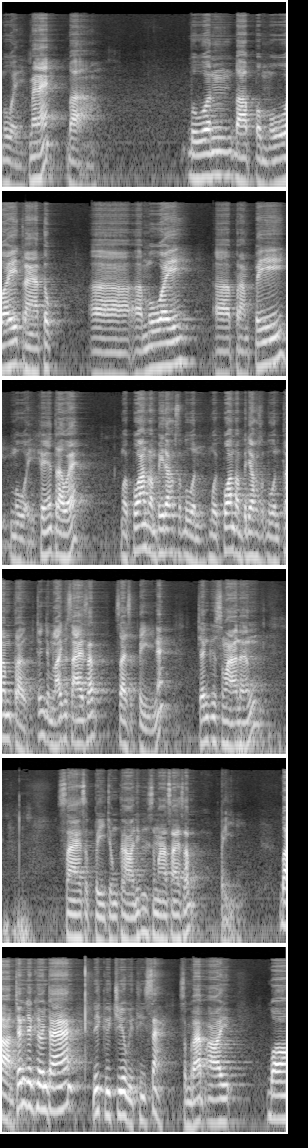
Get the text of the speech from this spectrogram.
1មែនទេបាទ4 16ត្រាទុកអឺ1 7 1ឃើញត្រូវទេ1764 1764ត្រឹមត្រូវអញ្ចឹងចម្លើយគឺ40 42ណាអញ្ចឹងគឺស្មើនឹង42ចុងក្រោយនេះគឺស្មើ42បាទអញ្ចឹងយើងឃើញថានេះគឺជាវិធីសាស្ត្រសម្រាប់ឲ្យបង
